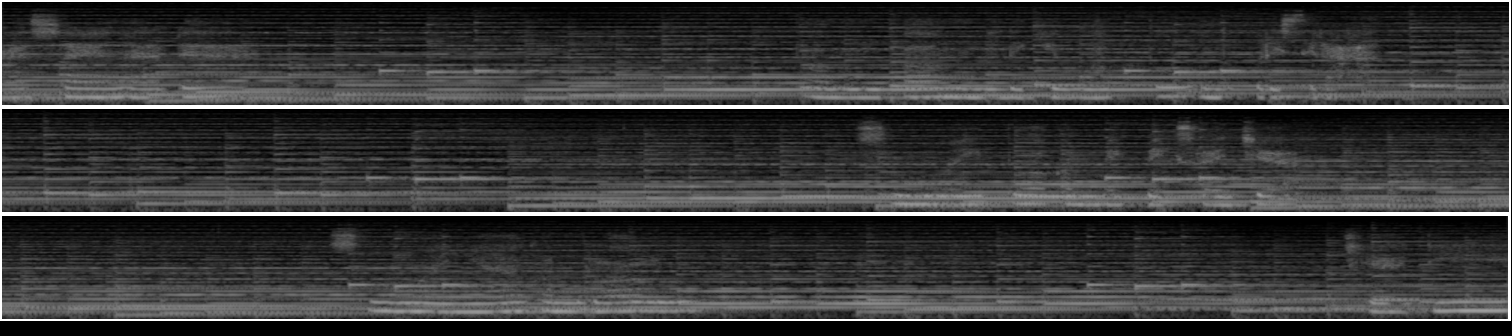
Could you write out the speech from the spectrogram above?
rasa yang ada, tanpa memiliki waktu untuk beristirahat. Semua itu akan baik-baik saja. Semuanya Jadi,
